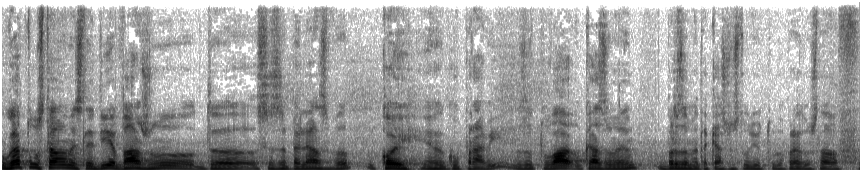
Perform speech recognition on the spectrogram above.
Когато оставаме следи, е важно да се забелязва кой е, го прави. Затова казваме, бързаме така в студиото. Добре дошла в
